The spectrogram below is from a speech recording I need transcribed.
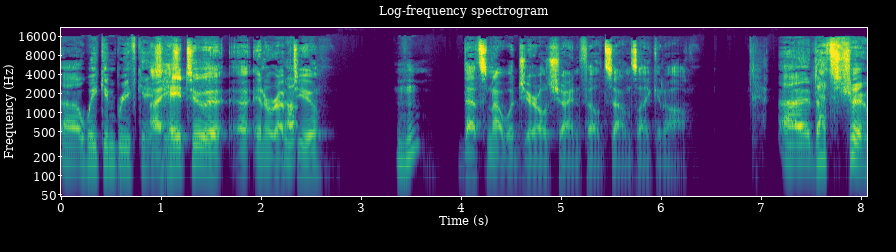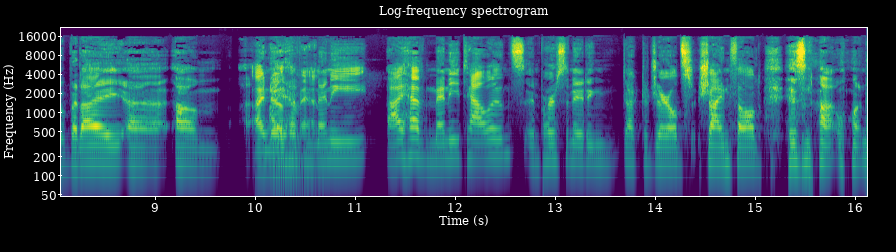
uh, awakened briefcases. I hate to uh, interrupt Uh, you. Mhm. That's not what Gerald Scheinfeld sounds like at all. Uh, that's true, but I uh, um, I know the have man. many. I have many talents. Impersonating Dr. Gerald Scheinfeld is not one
